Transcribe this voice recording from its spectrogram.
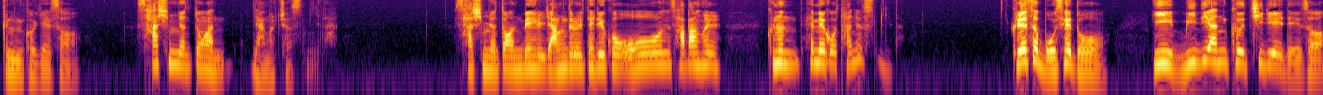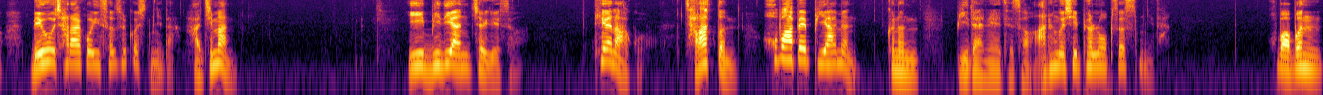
그는 거기에서 40년 동안 양을 쳤습니다. 40년 동안 매일 양들을 데리고 온 사방을 그는 헤매고 다녔습니다. 그래서 모세도 이 미디안 그 지리에 대해서 매우 잘 알고 있었을 것입니다. 하지만 이 미디안 지역에서 태어나고 자랐던 호밥에 비하면 그는 미단에 대해서 아는 것이 별로 없었습니다. 호밥은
